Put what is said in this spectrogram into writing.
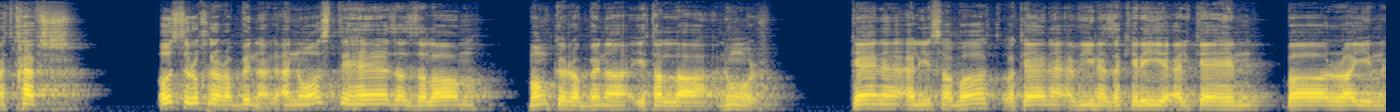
ما تخافش. أصرخ لربنا لأن وسط هذا الظلام ممكن ربنا يطلع نور. كان اليصابات وكان أبينا زكريا الكاهن بارين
